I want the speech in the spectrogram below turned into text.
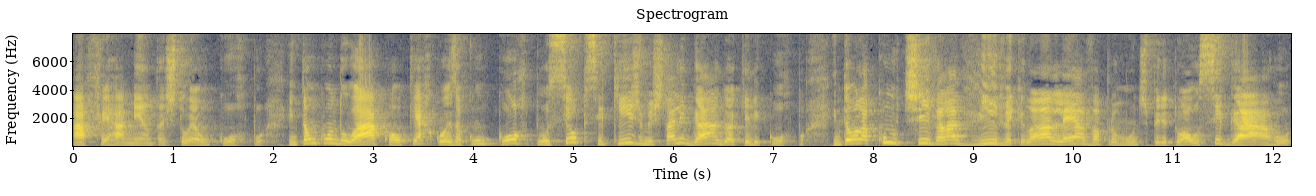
a ferramenta, isto é, o corpo. Então, quando há qualquer coisa com o corpo, o seu psiquismo está ligado àquele corpo. Então, ela cultiva, ela vive aquilo, ela leva para o mundo espiritual o cigarro,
